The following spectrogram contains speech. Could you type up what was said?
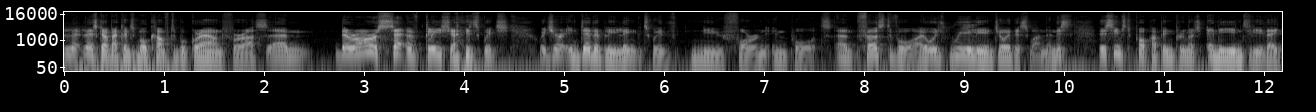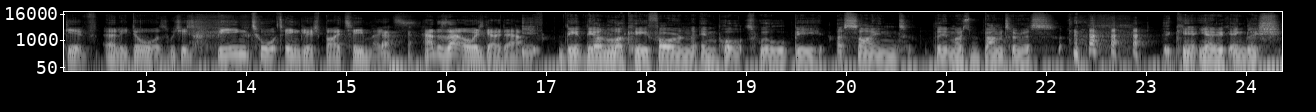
let, us go back into more comfortable ground for us. Um, there are a set of cliches which which are indelibly linked with new foreign imports. Um, first of all, I always really enjoy this one, and this this seems to pop up in pretty much any interview they give early doors, which is being taught English by teammates. How does that always go down? The the unlucky foreign imports will be assigned the most banterous, you know, English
